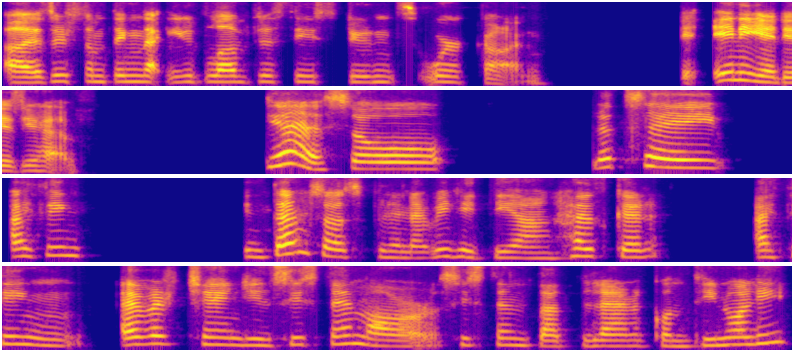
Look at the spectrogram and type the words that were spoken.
Uh, is there something that you'd love to see students work on? Any ideas you have? Yeah, so let's say I think in terms of explainability and healthcare, I think ever-changing system or systems that learn continually,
